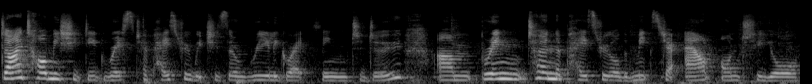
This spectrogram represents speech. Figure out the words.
Di told me she did rest her pastry, which is a really great thing to do. Um, bring, turn the pastry or the mixture out onto your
